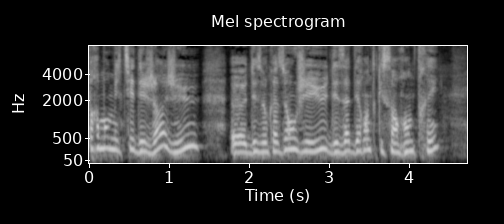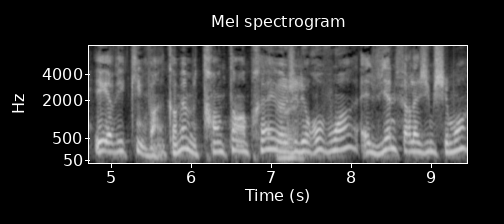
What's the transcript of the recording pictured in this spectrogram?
Par mon métier déjà, j'ai eu euh, des occasions où j'ai eu des adhérentes qui sont rentrées et avec qui, ben, quand même, 30 ans après, euh, je les revois. Elles viennent faire la gym chez moi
